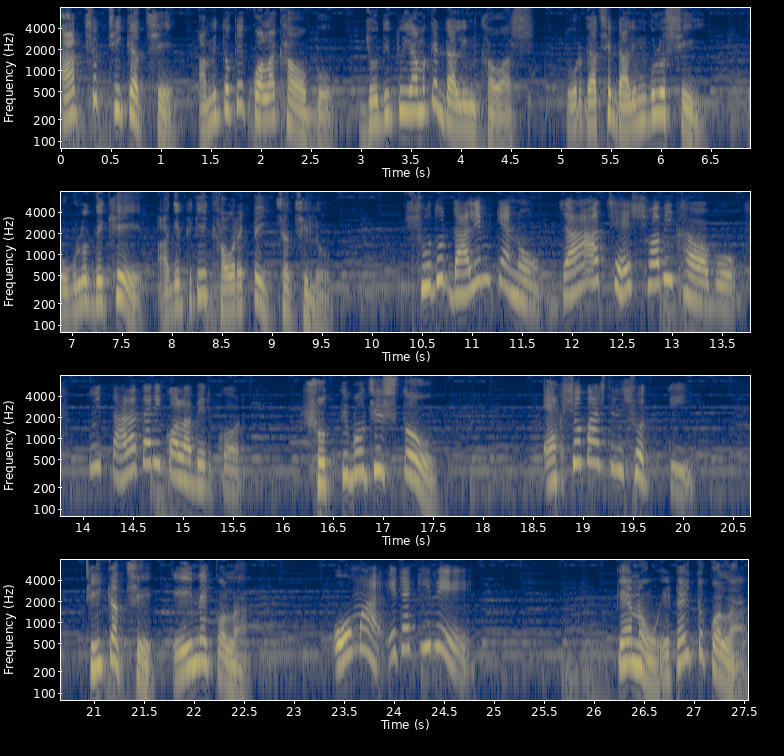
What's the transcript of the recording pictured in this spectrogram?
আচ্ছা ঠিক আছে। আমি তোকে কলা খাওয়াবো। যদি তুই আমাকে ডালিম খাওয়াস তোর গাছে ডালিমগুলো সেই। ওগুলো দেখে আগে থেকেই খাওয়ার একটা ইচ্ছা ছিল। শুধু ডালিম কেন? যা আছে সবই খাওয়াবো। তুই তাড়াতাড়ি কলা বের কর। সত্যি বলছিস তো? একশো পার্সেন্ট সত্যি। ঠিক আছে এই নে কলা। ও মা এটা কি রে? কেন? এটাই তো কলা।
